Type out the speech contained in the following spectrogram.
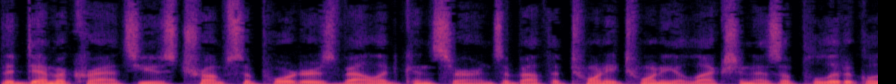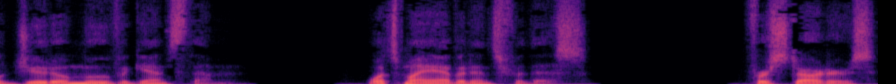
the Democrats used Trump supporters' valid concerns about the 2020 election as a political judo move against them. What's my evidence for this? For starters,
